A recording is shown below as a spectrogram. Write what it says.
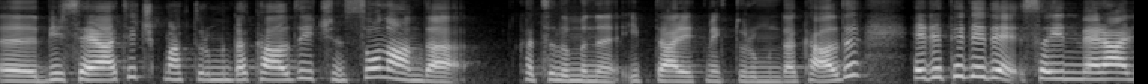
e, bir seyahate çıkmak durumunda kaldığı için son anda katılımını iptal etmek durumunda kaldı. HDP'de de Sayın Meral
